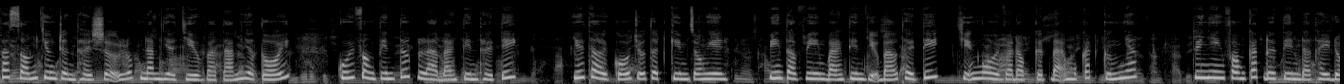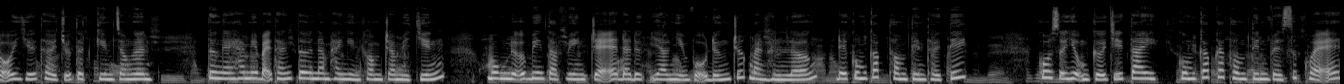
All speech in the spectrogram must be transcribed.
phát sóng chương trình thời sự lúc 5 giờ chiều và 8 giờ tối. Cuối phần tin tức là bản tin thời tiết. Dưới thời cố Chủ tịch Kim Jong-un, biên tập viên bản tin dự báo thời tiết chỉ ngồi và đọc kịch bản một cách cứng nhắc. Tuy nhiên, phong cách đưa tin đã thay đổi dưới thời Chủ tịch Kim Jong-un. Từ ngày 27 tháng 4 năm 2019, một nữ biên tập viên trẻ đã được giao nhiệm vụ đứng trước màn hình lớn để cung cấp thông tin thời tiết. Cô sử dụng cử chỉ tay, cung cấp các thông tin về sức khỏe,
